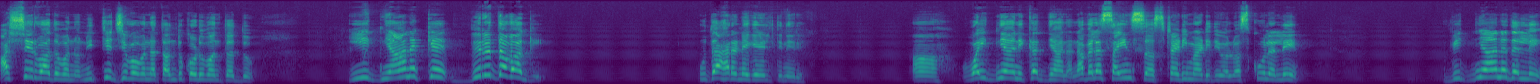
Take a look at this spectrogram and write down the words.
ಆಶೀರ್ವಾದವನ್ನು, ನಿತ್ಯ ಜೀವವನ್ನು ತಂದುಕೊಡುವಂಥದ್ದು. ಈ ಜ್ಞಾನಕ್ಕೆ ವಿರುದ್ಧವಾಗಿ ಉದಾಹರಣೆಗೆ ಹೇಳ್ತೀನಿ ರೀ ವೈಜ್ಞಾನಿಕ ಜ್ಞಾನ. ನಾವೆಲ್ಲ ಸೈನ್ಸ್ ಸ್ಟಡಿ ಮಾಡಿದ್ದೀವಲ್ವ ಸ್ಕೂಲಲ್ಲಿ ವಿಜ್ಞಾನದಲ್ಲಿ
